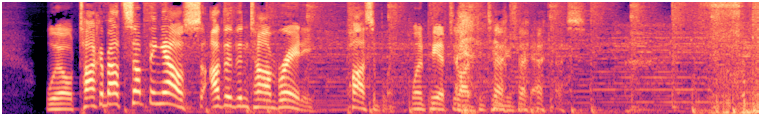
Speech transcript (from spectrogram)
We'll talk about something else other than Tom Brady, possibly, when PFT Live continues right after.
